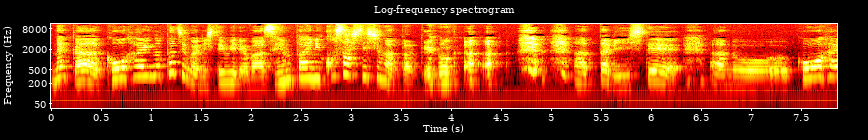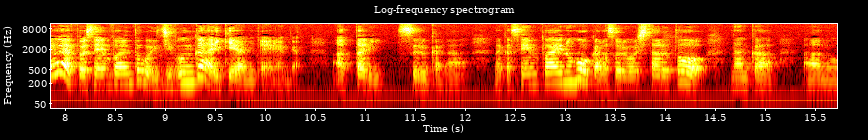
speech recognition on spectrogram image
なんか後輩の立場にしてみれば先輩にこさしてしまったっていうのが あったりしてあの後輩はやっぱり先輩のとこに自分から行けやみたいなのがあったりするからなんか先輩の方からそれをしたるとなんかあの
